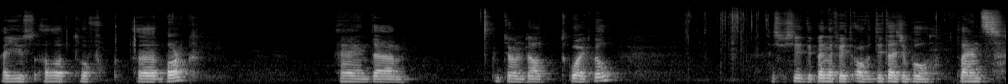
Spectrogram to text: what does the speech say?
I use a lot of uh, bark and um, it turned out quite well. As you see the benefit of detachable plants,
